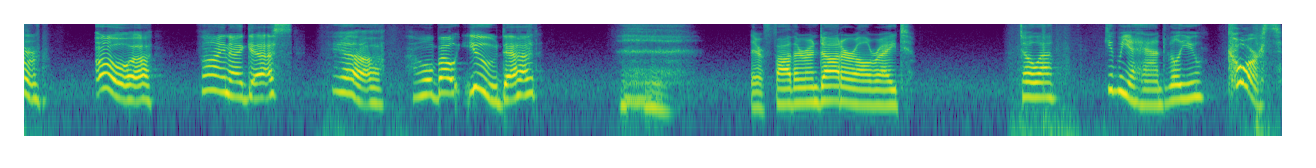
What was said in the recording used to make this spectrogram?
Er, oh, uh, fine, I guess. Yeah, how about you, Dad? They're father and daughter, all right. Towa, give me a hand, will you? Course.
